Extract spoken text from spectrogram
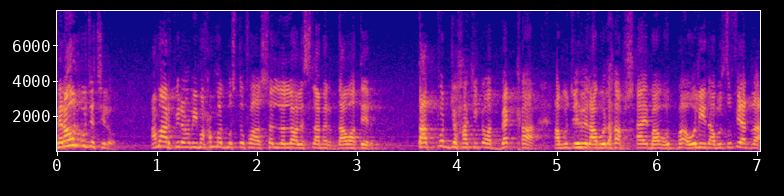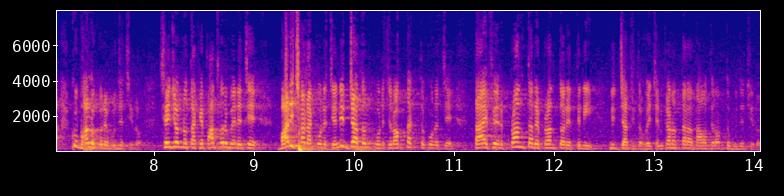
ফেরাউন বুঝেছিল। আমার প্রিয় নবী মোহাম্মদ মুস্তফা সাল্লাহ ইসলামের দাওয়াতের তাৎপর্য, হাকিকত, ব্যাখ্যা আবু জহেল, আবুল হাব সাহেব উদ্ভা অলিদ আবু সুফিয়ানরা খুব ভালো করে বুঝেছিল। সেই জন্য তাকে পাথর মেরেছে, বাড়ি ছাড়া করেছে, নির্যাতন করেছে, রক্তাক্ত করেছে। তাইফের প্রান্তরে প্রান্তরে তিনি নির্যাতিত হয়েছেন, কারণ তারা দাওয়াতের অর্থ বুঝেছিল।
